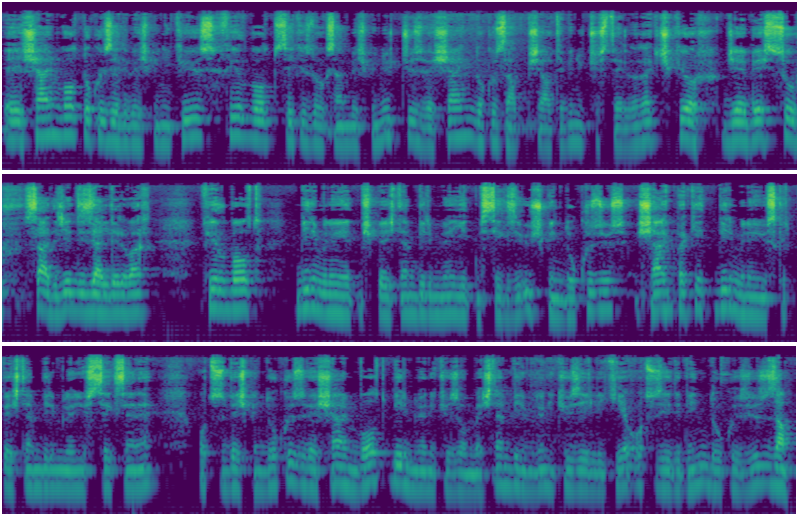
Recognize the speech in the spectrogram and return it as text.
E, Shine Bolt 955.200. Field Bolt 895.300 ve Shine 966.300 TL olarak çıkıyor. C5 SUV sadece dizelleri var. Field Bolt 1 milyon 75'ten 1 milyon 78'e 3900. Shine paket 1 milyon 145'ten 1 milyon 180'e 35.900 ve Shine Bolt 1 milyon 215'ten 1 milyon 252'ye 37.900 zam.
